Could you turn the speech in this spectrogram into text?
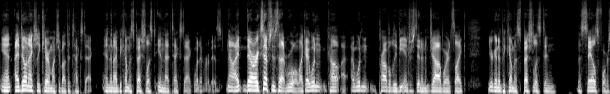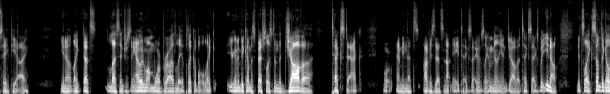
And I don't actually care much about the tech stack. And then I become a specialist in that tech stack, whatever it is. Now, I, there are exceptions to that rule. Like I wouldn't co- I- I wouldn't probably be interested in a job where it's like you're going to become a specialist in the Salesforce API. You know, like that's less interesting. I would want more broadly applicable. Like you're going to become a specialist in the Java tech stack. Or I mean, that's obviously that's not a tech stack. There's like a million Java tech stacks, but you know, it's like something a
